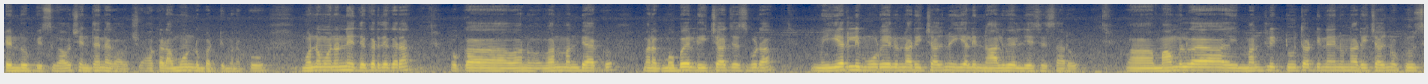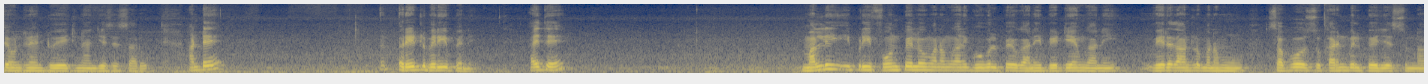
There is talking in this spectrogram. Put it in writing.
టెన్ రూపీస్ కావచ్చు ఎంతైనా కావచ్చు. అక్కడ అమౌంట్ బట్టి మనకు మొన్న మొన్ననే దగ్గర దగ్గర ఒక వన్ వన్ మంత్ బ్యాక్ మనకు మొబైల్ రీఛార్జెస్ కూడా ఇయర్లీ మూడు వేలు ఉన్న రీఛార్జ్ను ఇయర్లీ నాలుగు వేలు చేసేసారు మామూలుగా మంత్లీ టూ థర్టీ నైన్ ఉన్న రీఛార్జ్ను two seventy nine two eighty nine చేసేసారు అంటే రేట్లు పెరిగిపోయినాయి. అయితే మళ్ళీ ఇప్పుడు ఈ ఫోన్పేలో మనం కానీ గూగుల్ పే కానీ పేటిఎం కానీ వేరే దాంట్లో మనము సపోజ్ కరెంట్ బిల్ పే చేస్తున్నా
